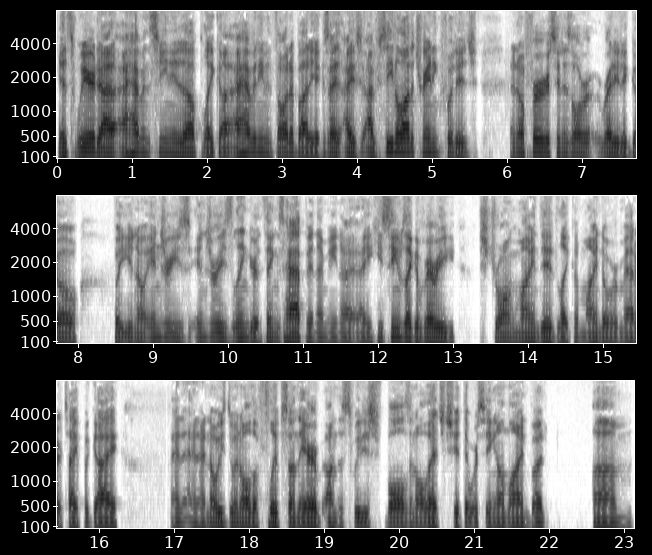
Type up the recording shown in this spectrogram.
it's weird. I, I haven't seen it up. Like I, I haven't even thought about it yet because I, I I've seen a lot of training footage. I know Ferguson is all ready to go, but you know injuries injuries linger. Things happen. I mean, I, I he seems like a very strong minded, like a mind over matter type of guy. And and I know he's doing all the flips on the air on the Swedish balls and all that shit that we're seeing online, but um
